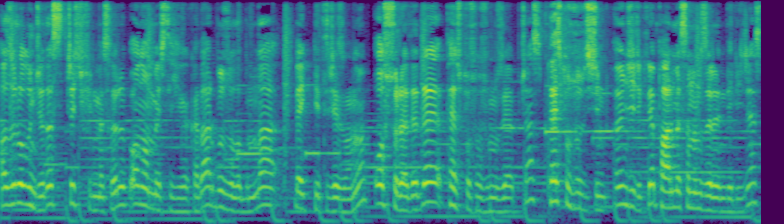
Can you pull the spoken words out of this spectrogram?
Hazır olunca da streç filme sarıp 10-15 dakika kadar buzdolabında bekleteceğiz onu. O sürede de pesto sosumuzu yapacağız. Pesto sos için öncelikle parmesanımızı rendeleyeceğiz.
